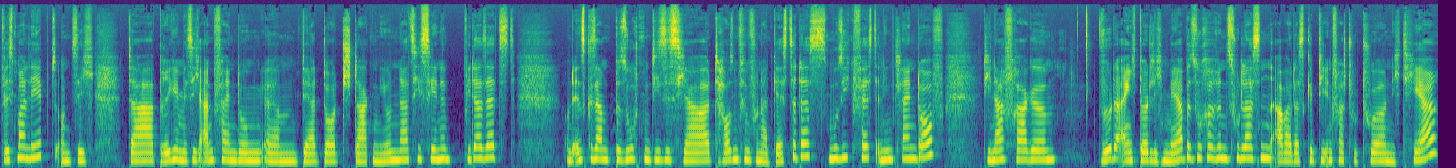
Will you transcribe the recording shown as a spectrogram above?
Wismar lebt und sich da regelmäßig Anfeindungen ähm, der dort starken Neonazi-Szene widersetzt. Und insgesamt besuchten dieses Jahr 1500 Gäste das Musikfest in dem kleinen Dorf. Die Nachfrage würde eigentlich deutlich mehr Besucherinnen zulassen, aber das gibt die Infrastruktur nicht her.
